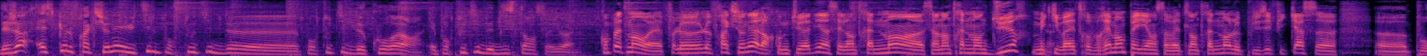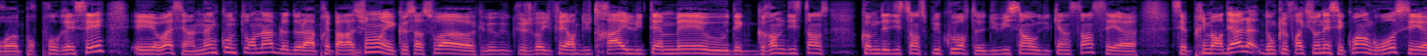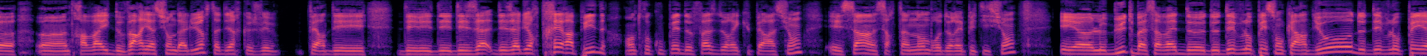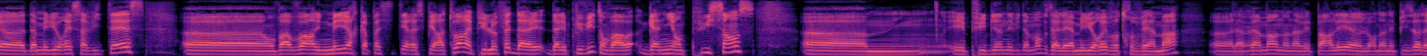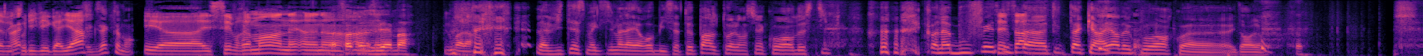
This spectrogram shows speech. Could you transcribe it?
Déjà, est-ce que le fractionné est utile pour tout type de, pour tout type de coureur et pour tout type de distance, Johan? Complètement, ouais. Le, fractionné, alors comme tu l'as dit, hein, c'est l'entraînement, euh, c'est un entraînement dur, mais qui va être vraiment payant. Ça va être l'entraînement le plus efficace euh, euh, pour pour progresser. Et ouais, c'est un incontournable de la préparation. Et que ça soit que, que je veuille faire du trail, l'UTMB ou des grandes distances, comme des distances plus courtes, du 800 ou du 1500, c'est c'est primordial. Donc le fractionné, c'est quoi en gros? C'est un travail de variation d'allure, c'est-à-dire que je vais faire des, des, des, des, allures très rapides, entrecoupées de phases de récupération, et ça, un certain nombre de répétitions. Et euh, le but, bah, ça va être de, de, développer son cardio, de développer, euh, d'améliorer sa vitesse. Euh, on va avoir une meilleure capacité respiratoire, et puis le fait d'aller plus vite, on va gagner en puissance. Euh, et puis bien évidemment, vous allez améliorer votre VMA. Euh, la VMA, on en avait parlé lors d'un épisode avec Olivier Gaillard. Exactement. Et, et c'est vraiment un, un, la fameuse VMA. Voilà. la vitesse maximale aérobie. Ça te parle, toi, l'ancien coureur de ce type Qu'on a bouffé toute ta, toute ta, carrière de coureur, quoi,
